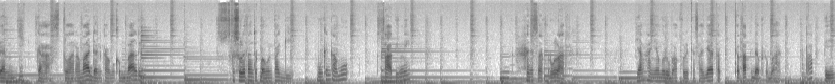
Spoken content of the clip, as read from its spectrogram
dan jika setelah Ramadan kamu kembali kesulitan untuk bangun pagi mungkin kamu saat ini hanya seekor ular yang hanya merubah kulitnya saja tapi tetap tidak perubahan tapi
